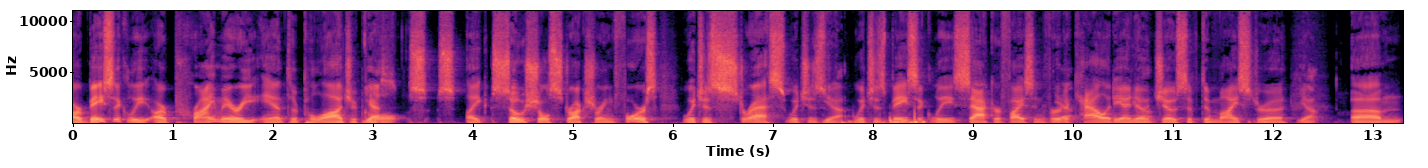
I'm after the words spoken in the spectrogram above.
our basically our primary anthropological s- s- like social structuring force which is stress which is Yeah. which is basically sacrifice and verticality i know Yeah. joseph de maistre Yeah. um,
